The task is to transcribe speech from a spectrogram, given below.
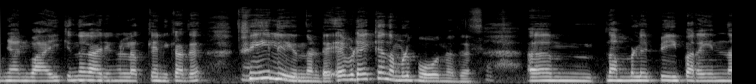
ഞാൻ വായിക്കുന്ന കാര്യങ്ങളിലൊക്കെ എനിക്കത് ഫീൽ ചെയ്യുന്നുണ്ട്. എവിടേക്കാണ് നമ്മൾ പോകുന്നത്? നമ്മളിപ്പോൾ ഈ പറയുന്ന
